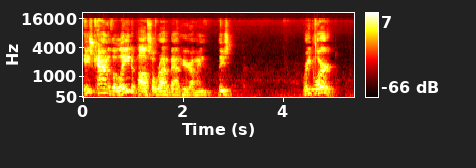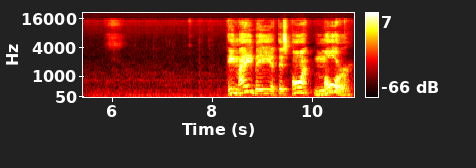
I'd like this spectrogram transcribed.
He's kind of the lead apostle right about here. I mean, these read the word. He may be at this point more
